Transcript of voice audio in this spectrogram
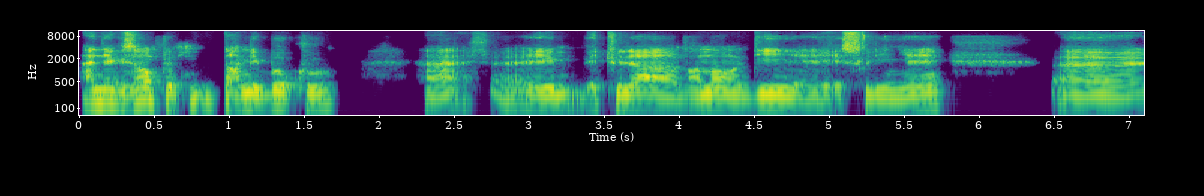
Un exemple parmi beaucoup, hein, et, tu l'as vraiment dit et, souligné, euh,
